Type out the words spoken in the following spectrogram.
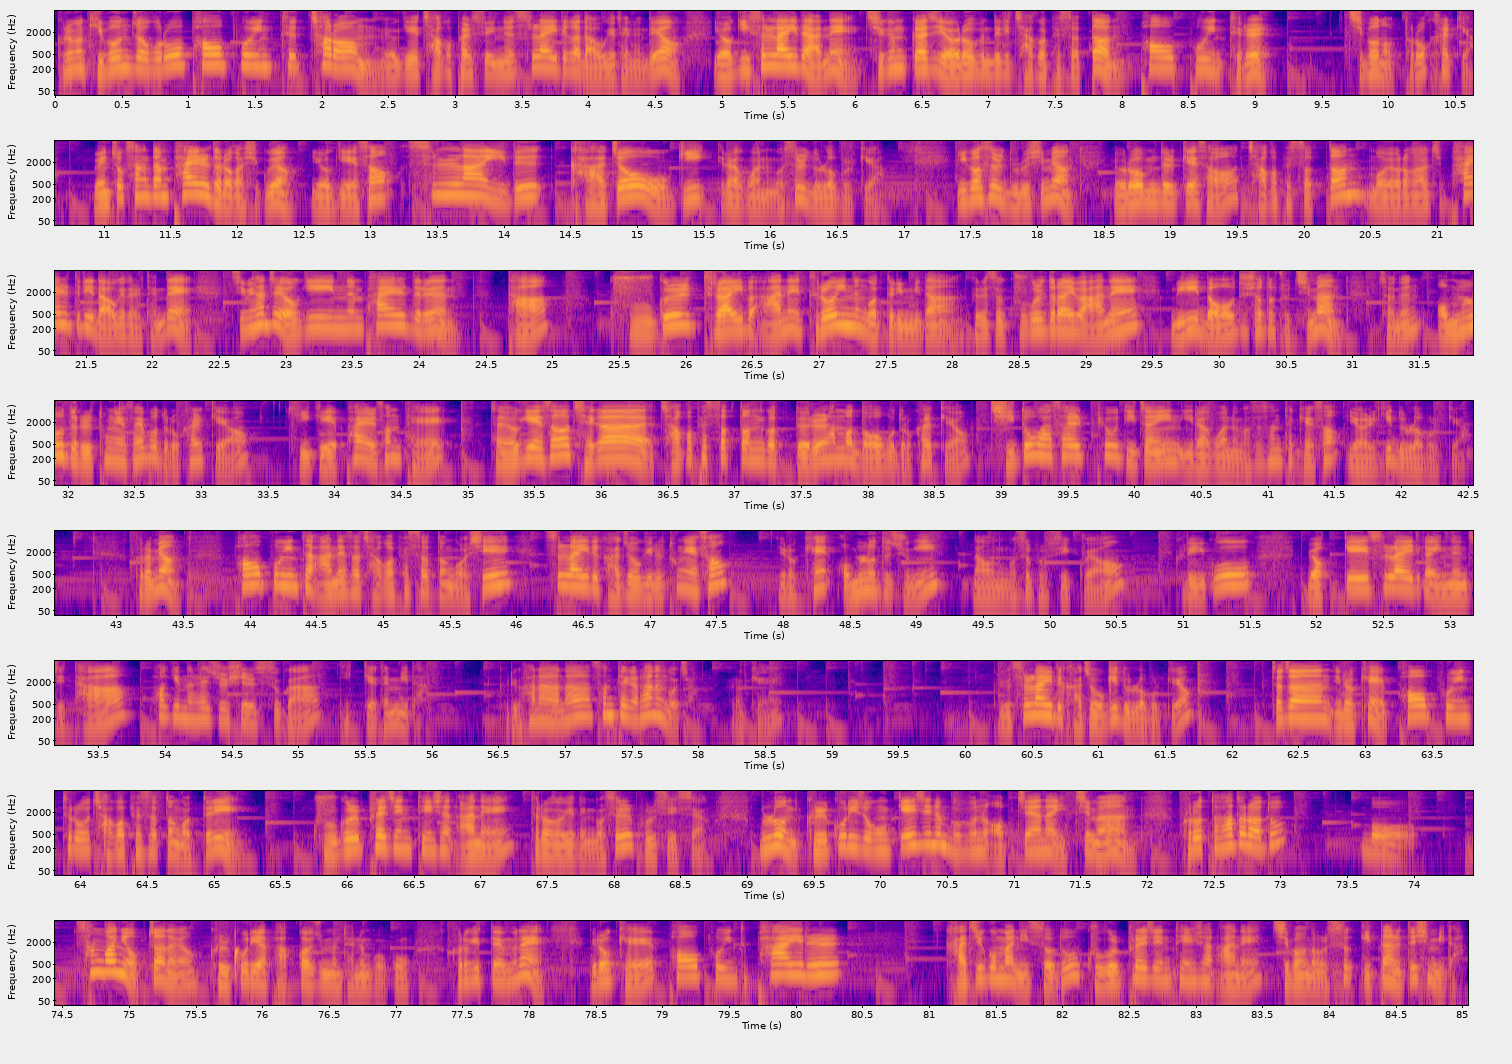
그러면 기본적으로 파워포인트처럼 여기에 작업할 수 있는 슬라이드가 나오게 되는데요. 여기 슬라이드 안에 지금까지 여러분들이 작업했었던 파워포인트를 집어넣도록 할게요. 왼쪽 상단 파일 들어가시고요. 여기에서 슬라이드 가져오기 라고 하는 것을 눌러 볼게요. 이것을 누르시면 여러분들께서 작업했었던 뭐 여러가지 파일들이 나오게 될 텐데 지금 현재 여기 있는 파일들은 다 구글 드라이브 안에 들어있는 것들입니다. 그래서 구글 드라이브 안에 미리 넣어두셔도 좋지만 저는 업로드를 통해서 해보도록 할게요. 기기의 파일 선택 자 여기에서 제가 작업했었던 것들을 한번 넣어 보도록 할게요. 지도 화살표 디자인이라고 하는 것을 선택해서 열기 눌러 볼게요. 그러면 파워포인트 안에서 작업했었던 것이 슬라이드 가져오기를 통해서 이렇게 업로드 중이 나오는 것을 볼 수 있고요. 그리고 몇 개의 슬라이드가 있는지 다 확인을 해 주실 수가 있게 됩니다. 그리고 하나하나 선택을 하는 거죠. 이렇게. 그리고 슬라이드 가져오기 눌러 볼게요 짜잔 이렇게 파워포인트로 작업했었던 것들이 구글 프레젠테이션 안에 들어가게 된 것을 볼 수 있어요. 물론 글꼴이 조금 깨지는 부분은 없지 않아 있지만 그렇다 하더라도 뭐 상관이 없잖아요. 글꼴이야 바꿔주면 되는 거고. 그렇기 때문에 이렇게 파워포인트 파일을 가지고만 있어도 구글 프레젠테이션 안에 집어넣을 수 있다는 뜻입니다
